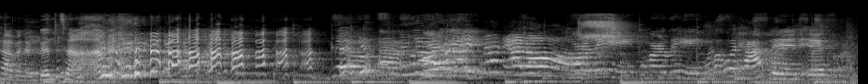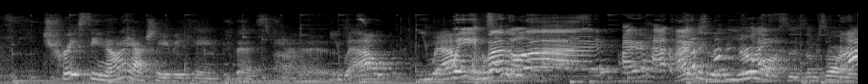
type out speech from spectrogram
Having a good time. Marlene, uh, not at all. Marlene, Marlene, what would happen if Tracy and I actually became best friends? You out. You out. Wait, but what? I think it would be your losses. I'm sorry.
